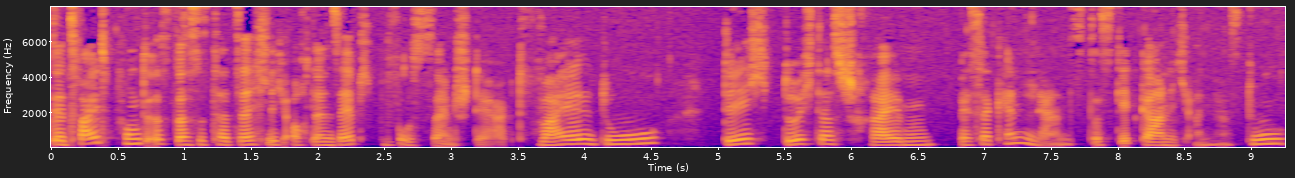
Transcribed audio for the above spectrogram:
Der zweite Punkt ist, dass es tatsächlich auch dein Selbstbewusstsein stärkt, weil du dich durch das Schreiben besser kennenlernst. Das geht gar nicht anders. Du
